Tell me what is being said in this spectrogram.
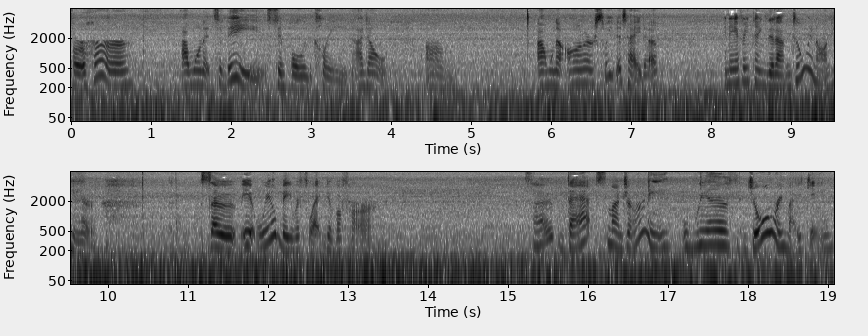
for her, I want it to be simple and clean. I don't. Um, I want to honor sweet potato and everything that I'm doing on here. So it will be reflective of her. So that's my journey with jewelry making.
